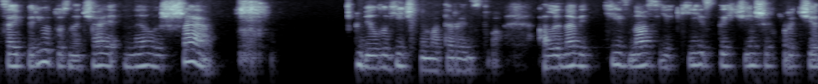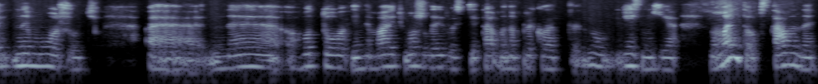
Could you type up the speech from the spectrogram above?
цей період означає не лише біологічне материнство, але навіть ті з нас, які з тих чи інших причин не можуть. Не готові, не мають можливості, та, бо, наприклад, ну, різні є моменти, обставини,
